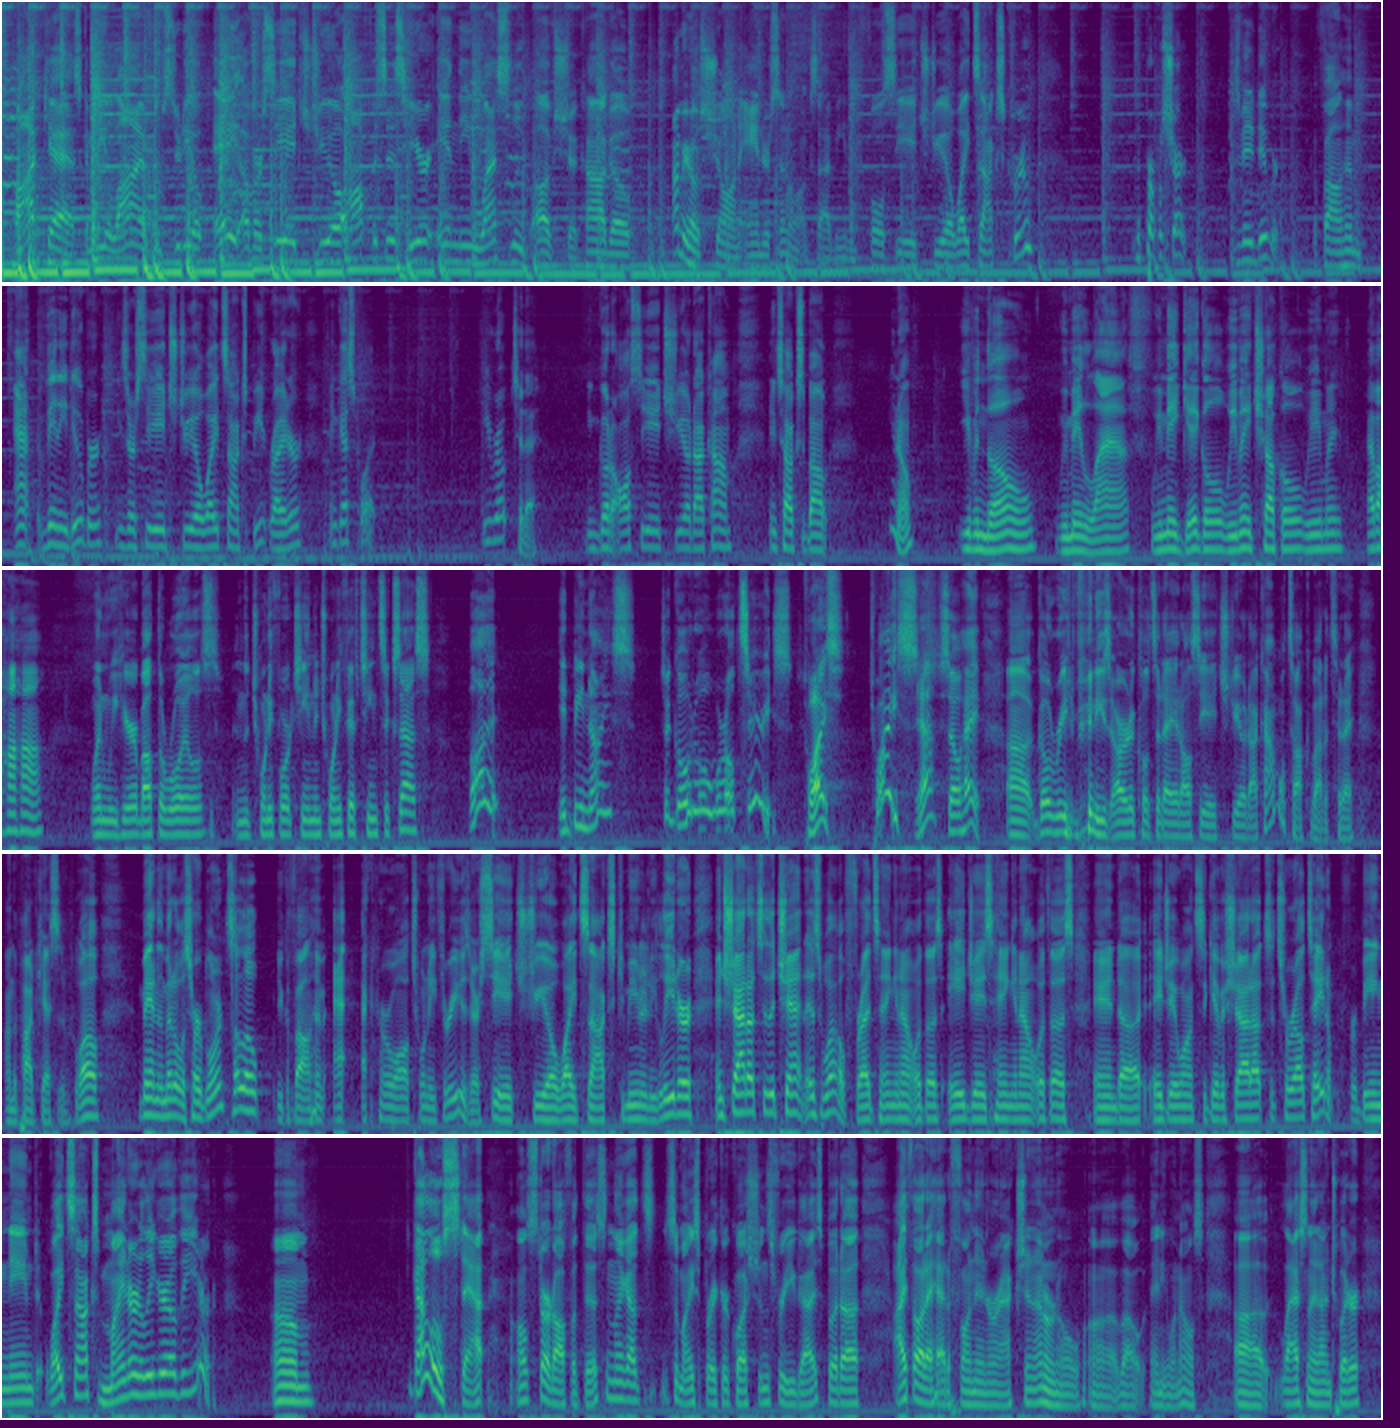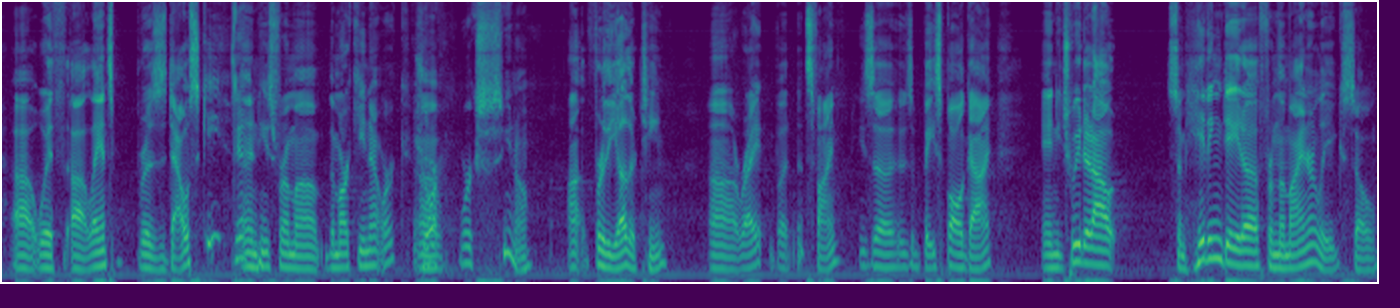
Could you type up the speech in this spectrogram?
Podcast coming to you live from Studio A of our CHGO offices here in the West Loop of Chicago. I'm your host, Sean Anderson, alongside me the full CHGO White Sox crew. The purple shirt is Vinnie Duber. Can follow him at Vinnie Duber. He's our CHGO White Sox beat writer. And guess what? He wrote today. You can go to allchgo.com and he talks about, you know, even though we may laugh, we may giggle, we may chuckle, we may have a haha when we hear about the Royals and the 2014 and 2015 success, but it'd be nice to go to a World Series Twice. twice. Yeah. So hey, uh, go read Vinnie's article today at allchgo.com. We'll talk about it today on the podcast as well. Man in the middle is Herb Lawrence. Hello. You can follow him at Ecknerwall23 as our CHGO White Sox community leader. And shout out to the chat as well. Fred's hanging out with us. AJ's hanging out with us. And uh, AJ wants to give a shout out to Terrell Tatum for being named White Sox Minor Leaguer of the Year. Um, got a little stat. I'll start off with this, and I got some icebreaker questions for you guys. But uh, I thought I had a fun interaction. I don't know uh, about anyone else. Uh, last night on Twitter uh, with uh, Lance Brozdowski, Yeah. and he's from uh, the Marquee Network. Sure. works, you know, uh, for the other team, uh, right? But it's fine. He's a he's a baseball guy, and he tweeted out some hitting data from the minor leagues. So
